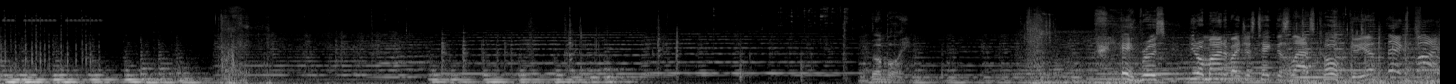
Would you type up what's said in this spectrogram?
Oh boy. Hey, Bruce, you don't mind if I just take this last Coke, do you? Thanks, bye!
